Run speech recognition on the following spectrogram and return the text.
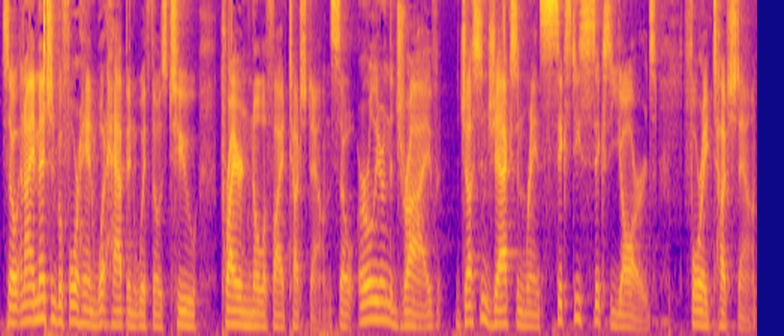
So, and I mentioned beforehand what happened with those two prior nullified touchdowns. So, earlier in the drive, Justin Jackson ran 66 yards for a touchdown.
